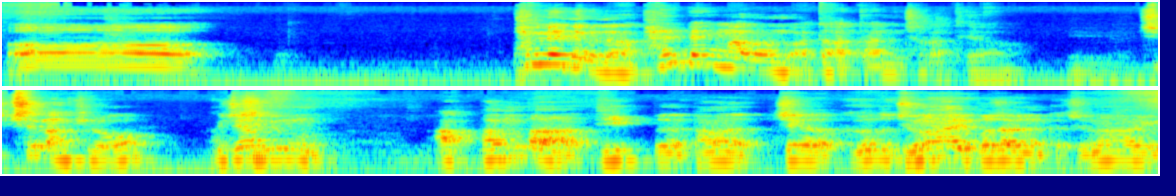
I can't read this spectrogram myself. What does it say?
어 판매 금액은 한 800만 원 왔다 갔다 하는 차 같아요. 17만 킬로. 그죠? 지금 앞 반바 뒷 반바 제가 그것도 정확하게 보자니까 정확하게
